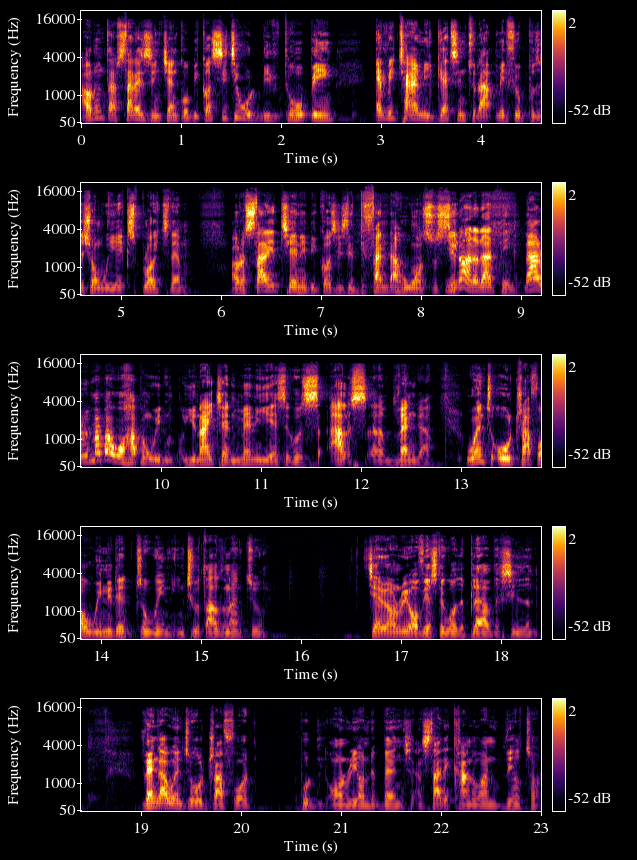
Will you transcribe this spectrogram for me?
I wouldn't have started Zinchenko because City would be hoping every time he gets into that midfield position, we exploit them. I would have started Tierney because he's a defender who wants to see. You know another thing. Now, remember what happened with United many years ago? Alex uh, Wenger went to Old Trafford. We needed to win in 2002. Thierry Henry obviously was a player of the season. Wenger went to Old Trafford, put Henry on the bench, and started Kanu and Wiltord.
